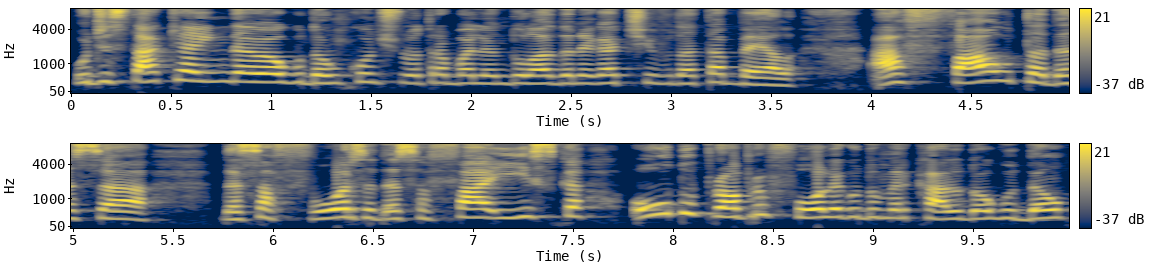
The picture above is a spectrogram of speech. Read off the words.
o destaque ainda é o algodão que continua trabalhando do lado negativo da tabela. A falta dessa, dessa força, dessa faísca ou do próprio fôlego do mercado do algodão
